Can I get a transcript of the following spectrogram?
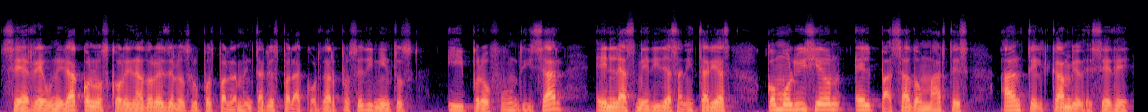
se reunirá con los coordinadores de los grupos parlamentarios para acordar procedimientos y profundizar en las medidas sanitarias como lo hicieron el pasado martes ante el cambio de sede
